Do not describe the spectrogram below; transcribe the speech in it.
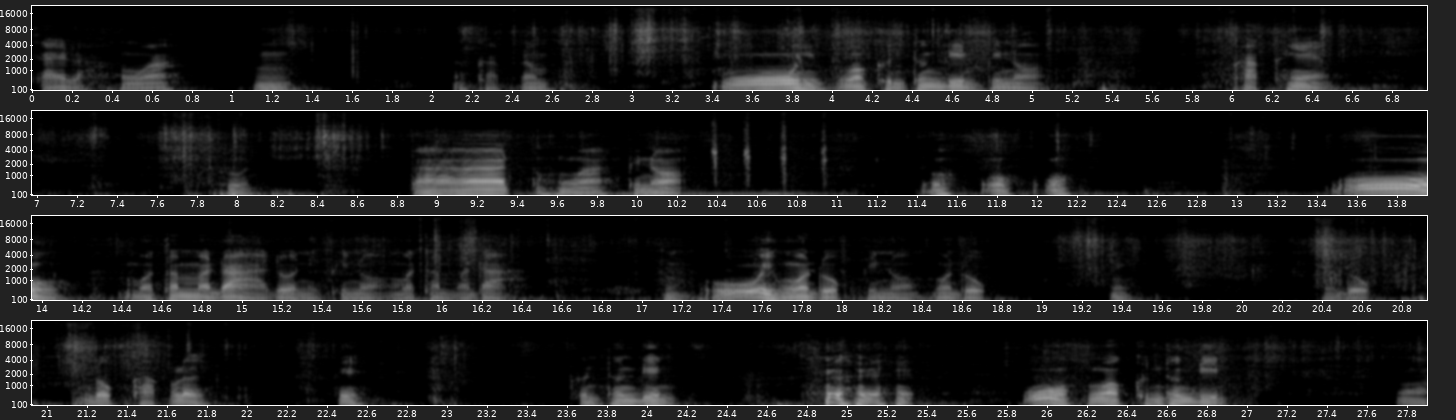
ใช่ล่ะหัว อืมนะครับน้ำโอ้ยหัวขึ้นถึงดินพี่น้องคักแห้งคุณปาดหัวพี่น้องโอ้โอ้โอ้โอ้ มาธรรมดาด้วยนี่พี่น้องมาธรรมดาโอ้ยหัวดกพี่น้องหัวดกนี่หัวดกดกคักเลยพี่ขึ้นทั้งดินโอ้หัวขึ้นทั้งดินว้า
